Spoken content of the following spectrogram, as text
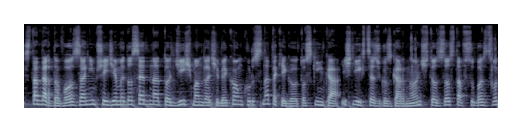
Standardowo, zanim przejdziemy do sedna, to dziś mam dla Ciebie konkurs na takiego oto skinka. Jeśli chcesz go zgarnąć, to zostaw suba z dzwoneczkiem,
